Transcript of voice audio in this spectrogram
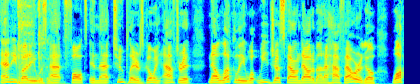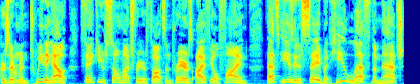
anybody was at fault in that. Two players going after it. Now, luckily, what we just found out about a half hour ago, Walker Zimmerman tweeting out, Thank you so much for your thoughts and prayers. I feel fine. That's easy to say, but he left the match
